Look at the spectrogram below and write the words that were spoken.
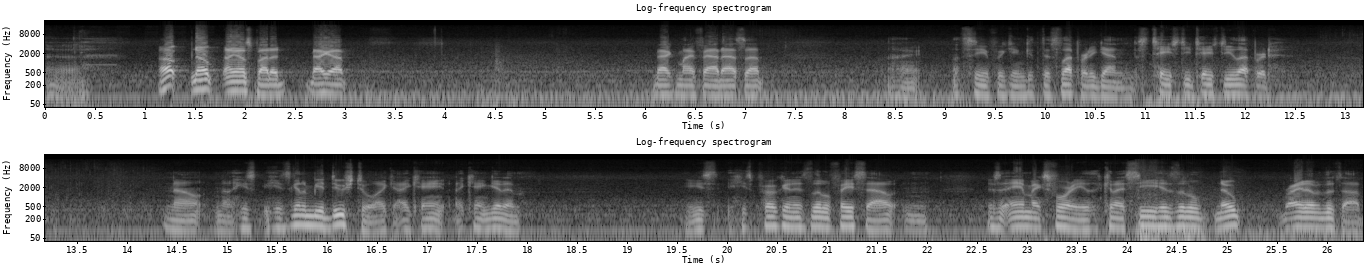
Uh, oh, nope, I got spotted. Back up. Back my fat ass up. Alright, let's see if we can get this leopard again. This tasty, tasty leopard. No, no, he's he's gonna be a douche tool. I, I can't I can't get him. He's he's poking his little face out, and there's an AMX 40. Can I see his little? Nope, right over the top.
